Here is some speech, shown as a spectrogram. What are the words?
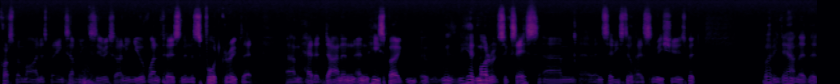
crossed my mind as being something serious. I only knew of one person in the support group that. Um, had it done, and, and he spoke uh, with he had moderate success, um, and said he still has some issues, but blow me down. The, the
